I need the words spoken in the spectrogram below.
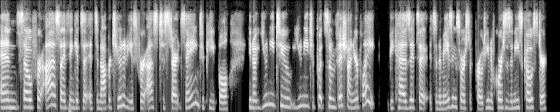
and so for us, I think it's a it's an opportunity for us to start saying to people, you know, you need to you need to put some fish on your plate because it's a it's an amazing source of protein. Of course, as an East Coaster,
